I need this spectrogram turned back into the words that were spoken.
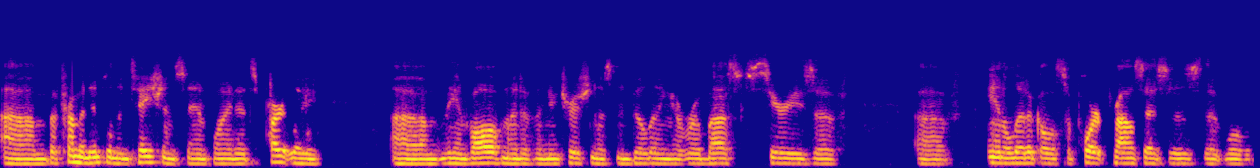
Um, but from an implementation standpoint, it's partly um, the involvement of the nutritionist in building a robust series of, of analytical support processes that will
